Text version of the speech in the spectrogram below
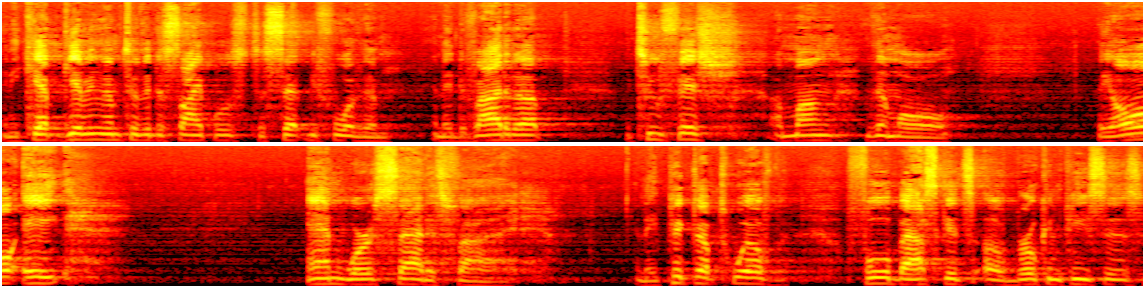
And he kept giving them to the disciples to set before them. And they divided up the two fish among them all. They all ate and were satisfied. And they picked up 12 full baskets of broken pieces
